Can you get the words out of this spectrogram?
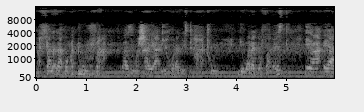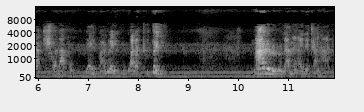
ngahlala lapho ngaduva kwaze kwashaya ihora lesithathu i-warrant of arrest eyakhishwa lapho yayibhalwe ukwala to three ngalo lolo langa engayiletha ngalo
